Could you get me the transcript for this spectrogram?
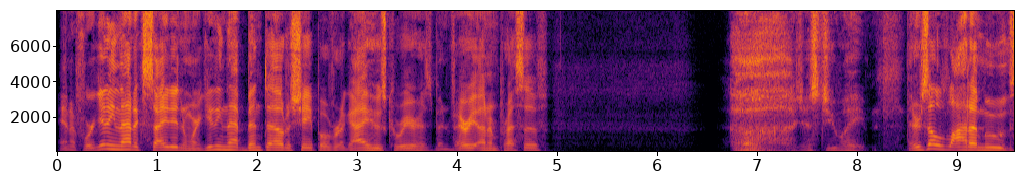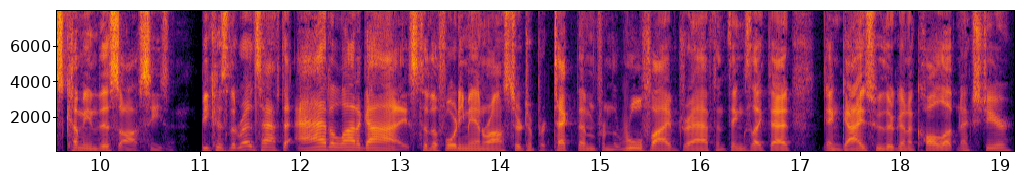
And if we're getting that excited and we're getting that bent out of shape over a guy whose career has been very unimpressive, just you wait. There's a lot of moves coming this offseason because the Reds have to add a lot of guys to the 40 man roster to protect them from the Rule 5 draft and things like that, and guys who they're going to call up next year.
